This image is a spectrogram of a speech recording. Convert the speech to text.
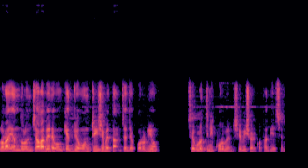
লড়াই আন্দোলন চালাবেন এবং কেন্দ্রীয় মন্ত্রী হিসেবে তার যা যা করণীয়, সেগুলো তিনি করবেন। সে বিষয়ে কথা দিয়েছেন।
